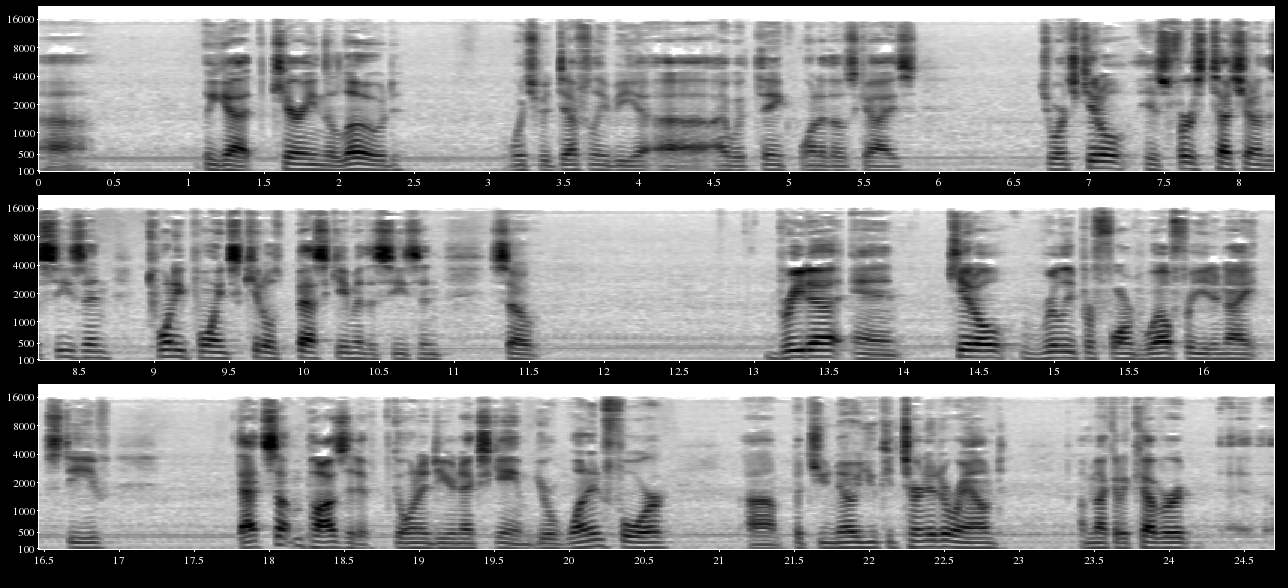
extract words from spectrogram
Uh, we got carrying the load, which would definitely be, uh, I would think, one of those guys George Kittle, his first touchdown of the season, 20 points, Kittle's best game of the season. So Breida and Kittle really performed well for you tonight, Steve. That's something positive going into your next game. You're one and four, um, but you know you could turn it around. I'm not going to cover uh,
